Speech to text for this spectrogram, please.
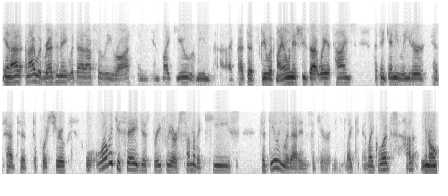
and I and I would resonate with that absolutely, Ross. And, and like you, I mean, I've had to deal with my own issues that way at times. I think any leader has had to to push through. What would you say, just briefly, are some of the keys to dealing with that insecurity? Like, like what? How do, you know?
